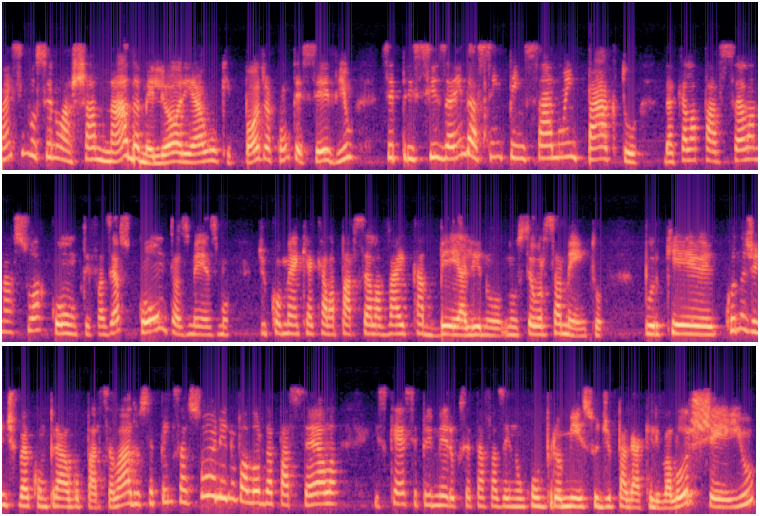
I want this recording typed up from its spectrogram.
Mas se você não achar nada melhor, e é algo que pode acontecer, viu? Você precisa ainda assim pensar no impacto daquela parcela na sua conta e fazer as contas mesmo de como é que aquela parcela vai caber ali no, no seu orçamento. Porque quando a gente vai comprar algo parcelado, você pensa só ali no valor da parcela, esquece primeiro que você está fazendo um compromisso de pagar aquele valor cheio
